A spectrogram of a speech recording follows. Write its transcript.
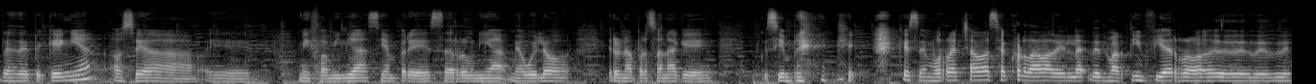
desde pequeña, o sea, eh, mi familia siempre se reunía. Mi abuelo era una persona que siempre que, que se emborrachaba se acordaba del, del Martín Fierro de, de-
